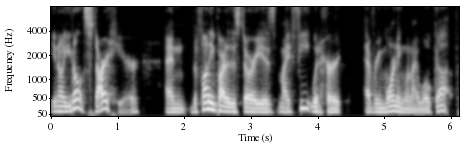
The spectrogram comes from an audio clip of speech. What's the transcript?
you know you don't start here and the funny part of the story is my feet would hurt every morning when I woke up.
